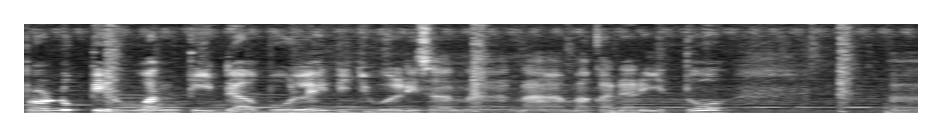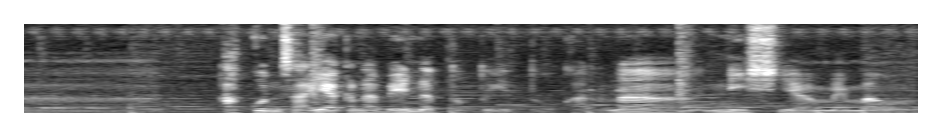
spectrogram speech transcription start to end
Produk tiruan tidak boleh dijual di sana. Nah, maka dari itu akun saya kena banned waktu itu. Karena niche-nya memang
